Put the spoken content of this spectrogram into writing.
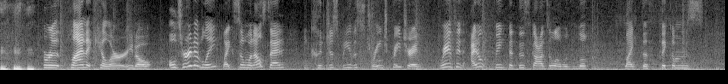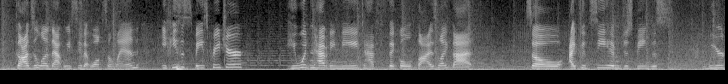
it or planet killer, you know. Alternatively, like someone else said, he could just be the strange creature. And granted, I don't think that this Godzilla would look like the Thickums Godzilla that we see that walks on land. If he's a space creature, he wouldn't have any need to have thickle thighs like that. So I could see him just being this weird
